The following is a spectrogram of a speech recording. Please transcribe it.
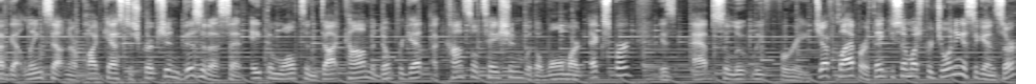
I've got links out in our podcast description. Visit us at eighthandwalton.com. And don't forget, a consultation with a Walmart expert is absolutely free. Jeff Clapper, thank you so much for joining us again, sir.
